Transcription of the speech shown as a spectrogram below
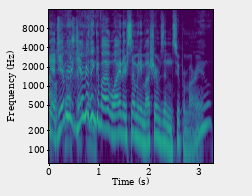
Yeah. Do you ever do you ever think about why there's so many mushrooms in Super Mario?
